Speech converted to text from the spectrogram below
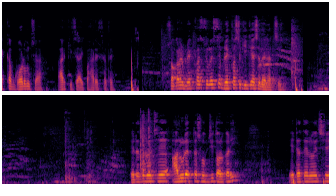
এক কাপ গরম চা, আর কি চাই পাহাড়ের সাথে। সকালের ব্রেকফাস্ট চলে এসছে। ব্রেকফাস্টে কি কি আছে দেখাচ্ছি? এটাতে রয়েছে আলুর একটা সবজি তরকারি, এটাতে রয়েছে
